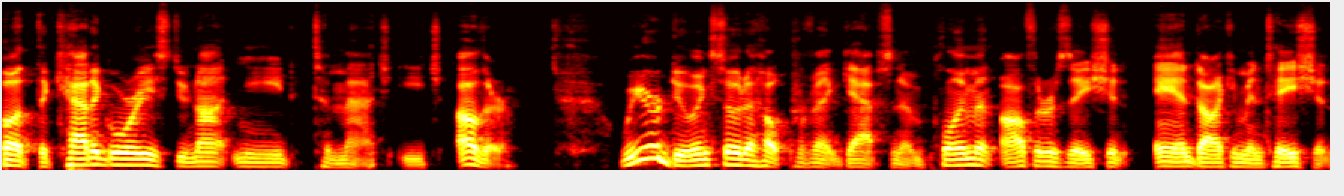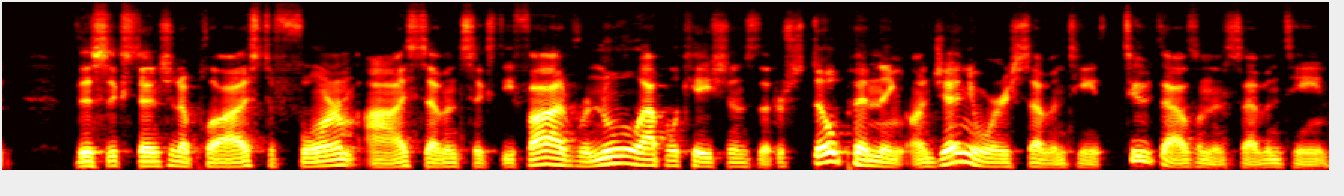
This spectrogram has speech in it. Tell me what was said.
but the categories do not need to match each other. We are doing so to help prevent gaps in employment authorization and documentation. This extension applies to Form I 765 renewal applications that are still pending on January 17th, 2017,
